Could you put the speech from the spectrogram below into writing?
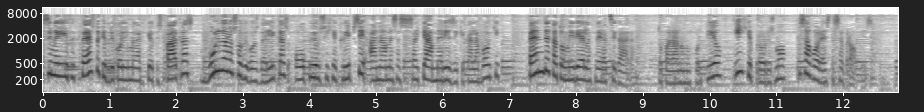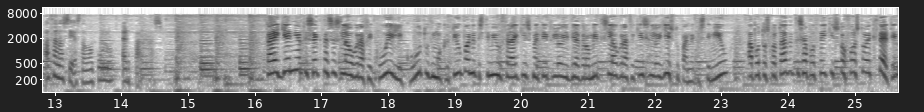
Συνελήφθη χθες στο κεντρικό λιμεναρχείο της Πάτρας βούλγαρος οδηγός Δαλίκας, ο οποίος είχε κρύψει ανάμεσα σε σακιά με ρύζι και καλαμπόκι 5 εκατομμύρια ελαφραία τσιγάρα. Το παράνομο φορτίο είχε προορισμό τι αγορές της Ευρώπης. Αθανασίας Σταμοπούλου, Ερτ τα εγγένεια της έκθεσης λαογραφικού υλικού του Δημοκρατίου Πανεπιστημίου Θράκης με τίτλο Η διαδρομή της λαογραφικής συλλογής του Πανεπιστημίου από το σκοτάδι της αποθήκης στο φως του εκθέτην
